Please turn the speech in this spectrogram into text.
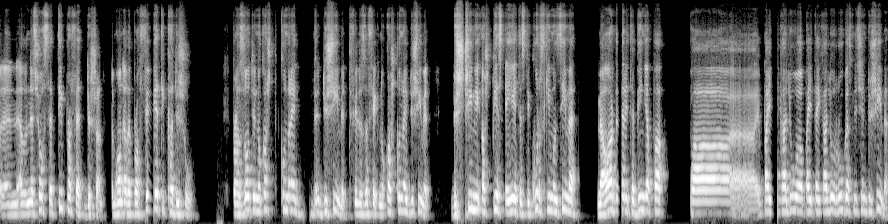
edhe në qoftë se ti profet dyshon, domethënë edhe profeti ka dyshu, Pra Zoti nuk është kundra dyshimit filozofik, nuk është kundër ai dyshimit. Dyshimi është pjesë e jetës, ti kurrë s'ki mundësi me me ardhë deri te bindja pa pa pa i kalu, pa i tejkalu rrugës 100 dyshime.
